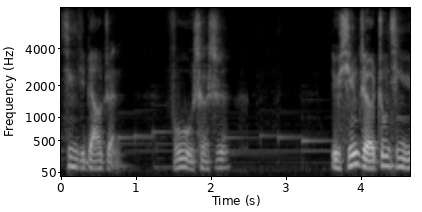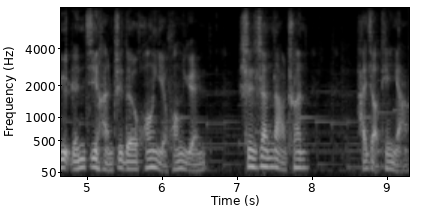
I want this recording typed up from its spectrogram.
星级标准、服务设施，旅行者钟情于人迹罕至的荒野荒原、深山大川、海角天涯。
